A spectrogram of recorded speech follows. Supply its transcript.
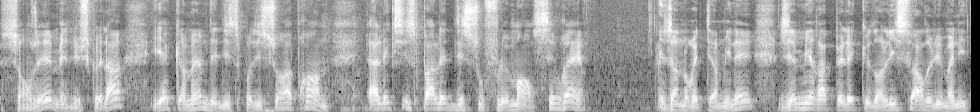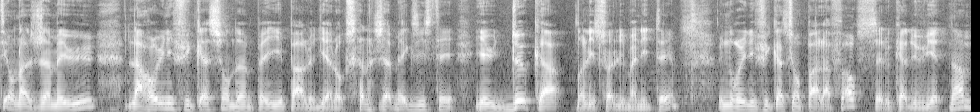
changer, mais jusque-là, il y a quand même des dispositions à prendre. Alexis parlait d'essoufflement c'est vrai. J'en aurais terminé. J'aime bien rappeler que dans l'histoire de l'humanité, on n'a jamais eu la réunification d'un pays par le dialogue. Ça n'a jamais existé. Il y a eu deux cas dans l'histoire de l'humanité. Une réunification par la force, c'est le cas du Vietnam,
